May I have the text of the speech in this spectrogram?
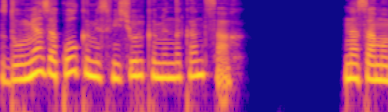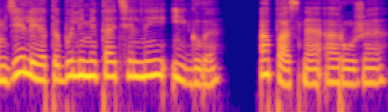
с двумя заколками с висюльками на концах. На самом деле это были метательные иглы, опасное оружие.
